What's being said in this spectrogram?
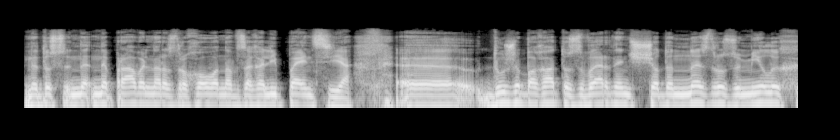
недос... не- неправильно розрахована взагалі пенсія. Е, Дуже багато звернень щодо незрозумілих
